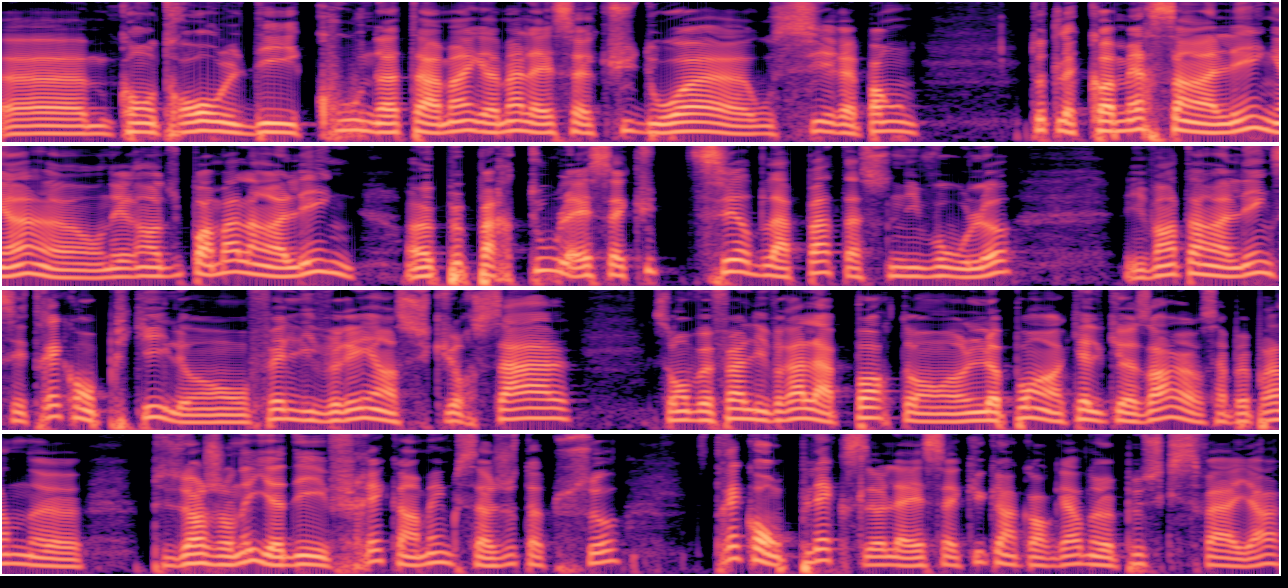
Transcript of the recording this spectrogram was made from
euh, contrôles des coûts, notamment. Également, la SAQ doit aussi répondre tout le commerce en ligne. Hein. On est rendu pas mal en ligne un peu partout. La SAQ tire de la patte à ce niveau-là. Les ventes en ligne, c'est très compliqué. On fait livrer en succursale. Si on veut faire livrer à la porte, on ne l'a pas en quelques heures. Ça peut prendre euh, plusieurs journées. Il y a des frais quand même qui s'ajoutent à tout ça. C'est très complexe, la SAQ, quand on regarde un peu ce qui se fait ailleurs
